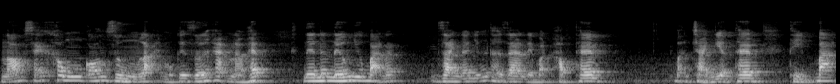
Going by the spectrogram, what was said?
nó sẽ không có dừng lại một cái giới hạn nào hết. Nên nếu như bạn đã dành ra những thời gian để bạn học thêm, bạn trải nghiệm thêm thì bạn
